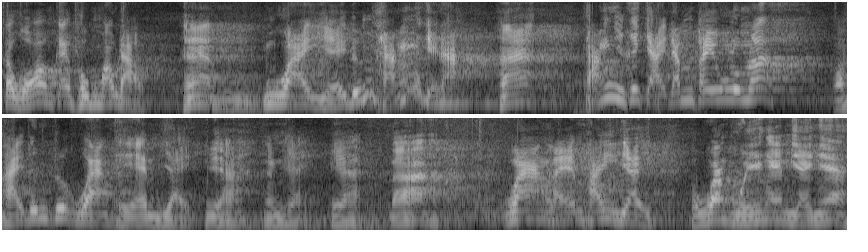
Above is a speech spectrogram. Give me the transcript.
Tao gõ một cái phun máu đầu ha? Quay về đứng thẳng vậy nè ha? Thẳng như cái chài đâm tiêu luôn đó. Còn hãy đứng trước quan thì em dày dạ em dày dạ đó. Quan là em phải như vậy. Còn quan huyện em vậy nha.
